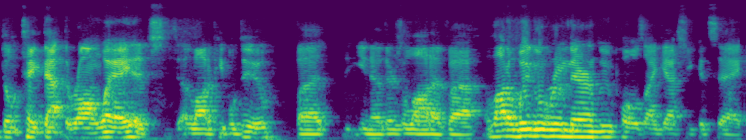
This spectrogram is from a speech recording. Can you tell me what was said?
don't take that the wrong way. It's a lot of people do, but you know there's a lot of uh, a lot of wiggle room there and loopholes, I guess you could say.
